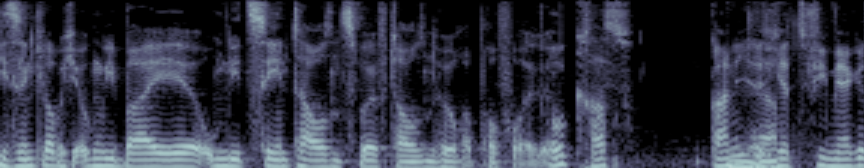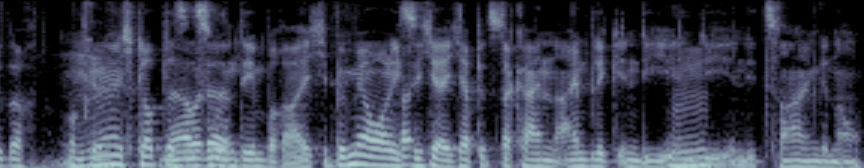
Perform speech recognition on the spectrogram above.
Die sind, glaube ich, irgendwie bei um die 10.000, 12.000 Hörer pro Folge. Oh, krass. Gar nicht, Ja. hätte ich jetzt viel mehr gedacht. Ja, ich glaube, das Ja, ist so in dem Bereich. Ich bin mir aber auch nicht sicher. Ich habe jetzt da keinen Einblick in die, in Mhm. die, in die Zahlen genau.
